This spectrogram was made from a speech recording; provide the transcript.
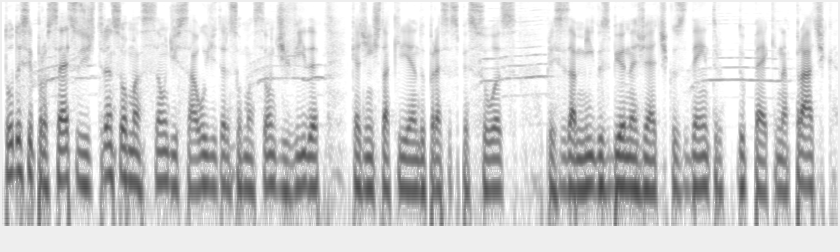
todo esse processo de transformação de saúde, transformação de vida que a gente está criando para essas pessoas, para esses amigos bioenergéticos dentro do PEC na prática.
